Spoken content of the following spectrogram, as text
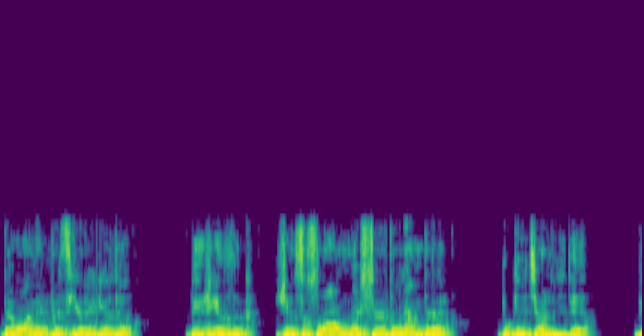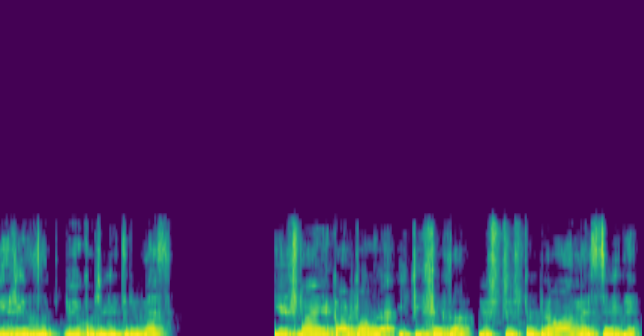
devam etmesi gerekiyordu. Bir yıllık Jesus'la anlaştığı dönemde bu geçerliydi. Bir yıllık büyük hoca getirilmez. İsmail Kartal'la iki sezon üst üste devam etseydi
